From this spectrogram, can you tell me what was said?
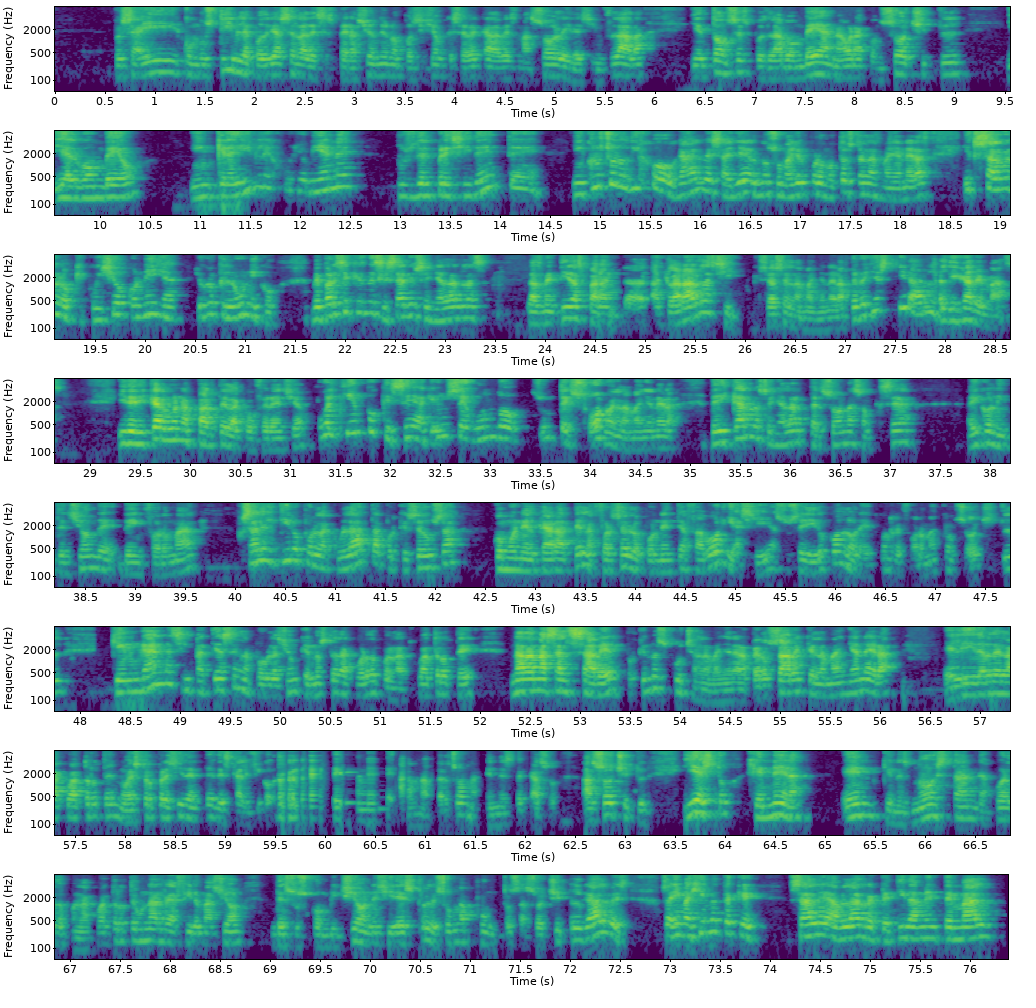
pues ahí combustible podría ser la desesperación de una oposición que se ve cada vez más sola y desinflada. Y entonces, pues la bombean ahora con Xochitl y el bombeo, increíble, Julio, viene pues del presidente Incluso lo dijo Galvez ayer, ¿no? Su mayor promotor está en las mañaneras, y esto es algo en lo que coincidió con ella. Yo creo que lo único. Me parece que es necesario señalar las, las mentiras para aclararlas, sí, se hace en la mañanera, pero ya es tirar la liga de más y dedicar buena parte de la conferencia, o el tiempo que sea, que un segundo es un tesoro en la mañanera, dedicarlo a señalar personas, aunque sea ahí con la intención de, de informar, pues sale el tiro por la culata, porque se usa como en el karate, la fuerza del oponente a favor, y así ha sucedido con Loret, con Reforma, con Xochitl, quien gana simpatías en la población que no está de acuerdo con la 4T, nada más al saber, porque no escuchan la mañanera, pero saben que en la mañanera el líder de la 4T, nuestro presidente, descalificó a una persona, en este caso a Xochitl, y esto genera en quienes no están de acuerdo con la 4T una reafirmación de sus convicciones y esto le suma puntos a Xochitl Galvez. O sea, imagínate que sale a hablar repetidamente mal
